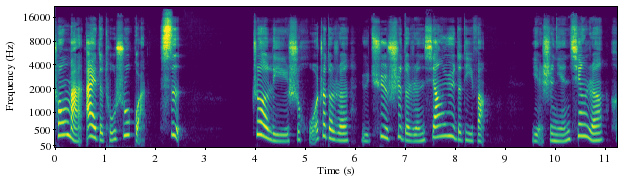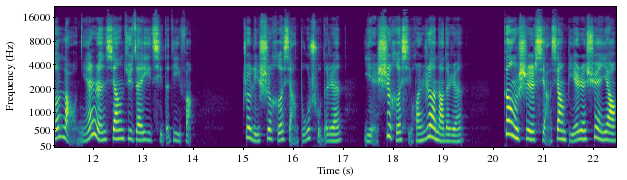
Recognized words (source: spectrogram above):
充满爱的图书馆四，这里是活着的人与去世的人相遇的地方，也是年轻人和老年人相聚在一起的地方。这里适合想独处的人，也适合喜欢热闹的人，更是想向别人炫耀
